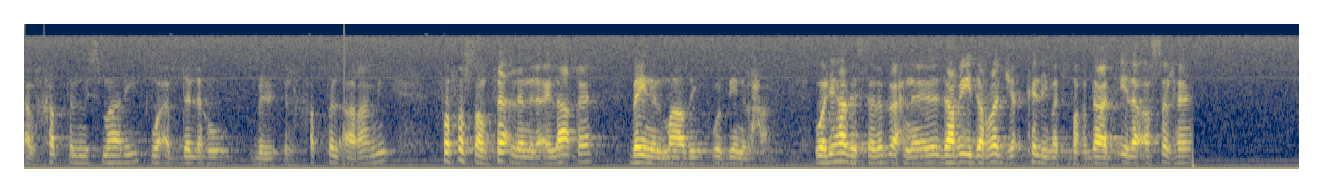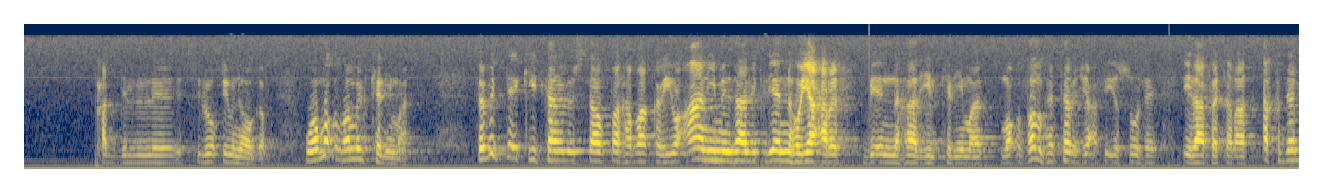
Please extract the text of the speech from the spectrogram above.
الخط المسماري وأبدله بالخط الآرامي ففصل فعلا العلاقة بين الماضي وبين الحاضر ولهذا السبب إحنا إذا نريد نرجع كلمة بغداد إلى أصلها حد السلوقي ونوقف. ومعظم الكلمات فبالتأكيد كان الأستاذ طه باقر يعاني من ذلك لأنه يعرف بأن هذه الكلمات معظمها ترجع في أصولها إلى فترات أقدم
